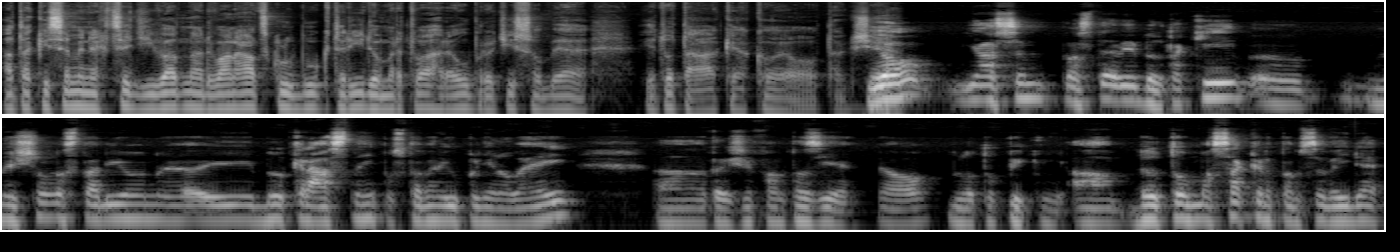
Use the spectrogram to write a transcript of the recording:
a taky se mi nechce dívat na 12 klubů, který do mrtva hrajou proti sobě. Je to tak, jako jo, takže... Jo, já jsem v Stévě byl taky, eh, nešel na stadion, eh, byl krásný, postavený úplně nový, eh, takže fantazie, jo, bylo to pěkný. A byl to masakr, tam se vejde,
